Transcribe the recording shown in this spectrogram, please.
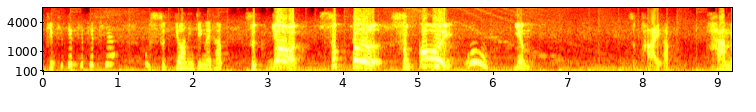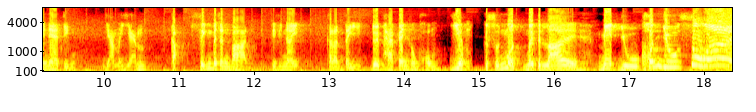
เพี้ยเพี้ยเพี้ยเพี้ยเพียเพียสุดยอดจริง ๆ เลยครับ สุดยอดซุปเปอร์สุโกยอู้เยี่ยม สุดท้ายครับ ถ้าไม่แน่จริง อย่ามาแย้มกับสิงประจันบานพีพีไนท์การันตีด้วยแผลเป็นของผม เยี่ยมกระสุนหมดไม่เป็นไร มีดอยู่คนอยู่สวย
